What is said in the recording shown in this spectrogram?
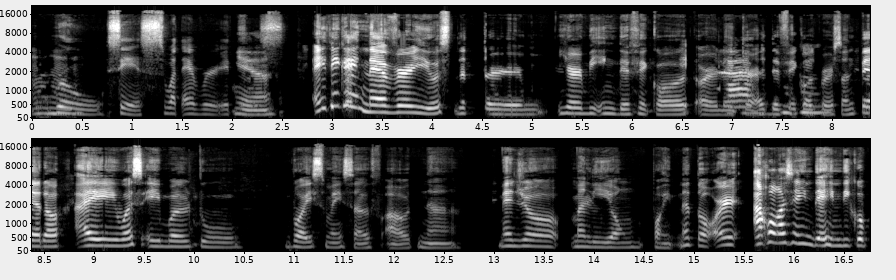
Mhm. bro, sis, whatever it is. I think I never used the term you're being difficult or like you're a difficult Mhm. person. Pero I was able to voice myself out na medyo mali yung point na to. Or ako kasi hindi, hindi ko,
